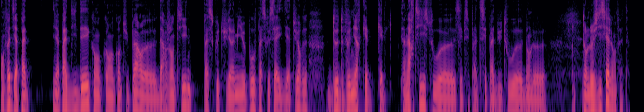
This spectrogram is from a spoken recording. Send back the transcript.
en fait, il n'y a pas, pas d'idée quand, quand, quand tu parles d'Argentine, parce que tu viens d'un milieu pauvre, parce que c'est la dictature, de, de devenir un artiste, ou euh, c'est, c'est pas, c'est pas du tout euh, dans, le, dans le logiciel, en fait.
